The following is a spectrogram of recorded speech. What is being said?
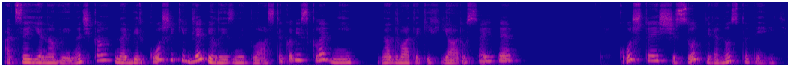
А це є новиночка, набір кошиків для білизни пластикові складні. На два таких яруса йде коштує 699.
